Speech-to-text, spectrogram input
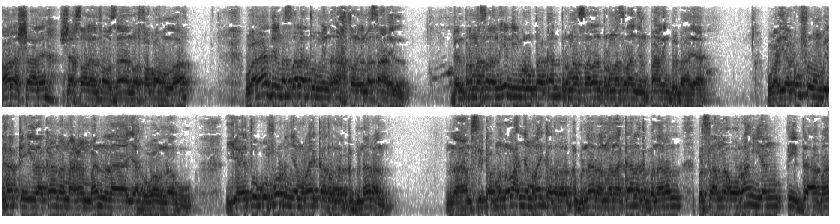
Qala syarih Syekh Shalih Al-Fauzan waffaqahullah, wa hadhihi al-mas'alatu min akhtaril masail. Dan permasalahan ini merupakan permasalahan-permasalahan yang paling berbahaya. Wa hiya bil haqqi idza kana ma'a man la yahwaunahu. Yaitu kufurnya mereka terhadap kebenaran. Nah, sikap menolaknya mereka terhadap kebenaran manakala kebenaran bersama orang yang tidak apa?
